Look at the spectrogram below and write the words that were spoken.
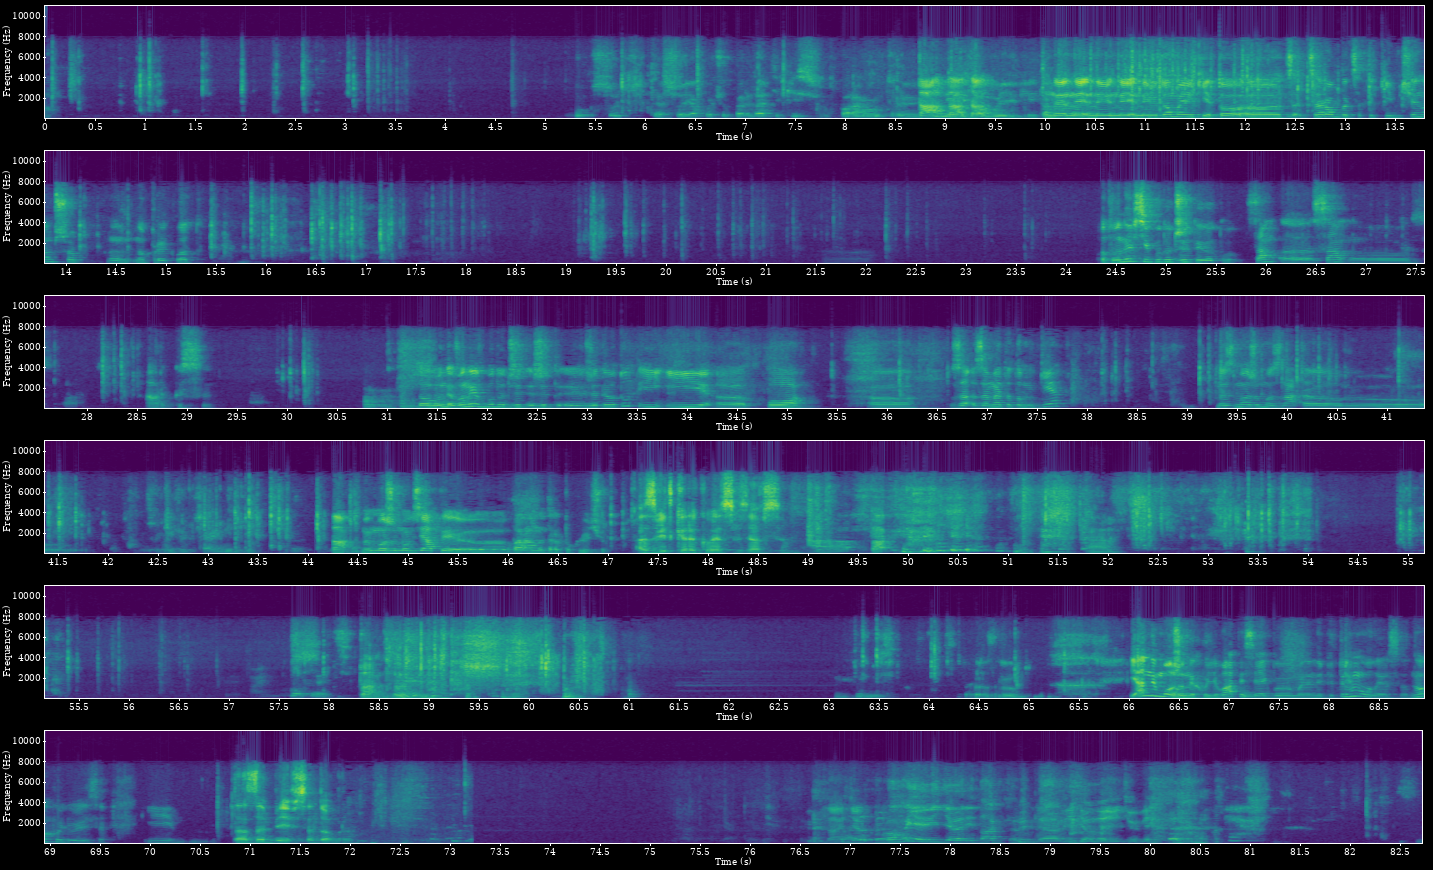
Ну, суть те, що я хочу передати якісь параметри, Так, так, невідомо які там. Не, не, не, не, невідомо які, то е, це, це робиться таким чином, щоб, ну, наприклад. Вони всі будуть жити отут. Сам, е, сам е, Args. То вони, вони будуть жити, жити, жити отут, і, і е, по е, за, за методом get ми зможемо зна, е, так, ми можемо взяти е, параметр по ключу. А звідки реквест взявся? А, так. А, так, так. Я не можу не хвилюватися, якби ви мене не підтримували, я все одно хвилююся. І Та забій, все добре. У дякую. кого є відеоредактори для відео на YouTube?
